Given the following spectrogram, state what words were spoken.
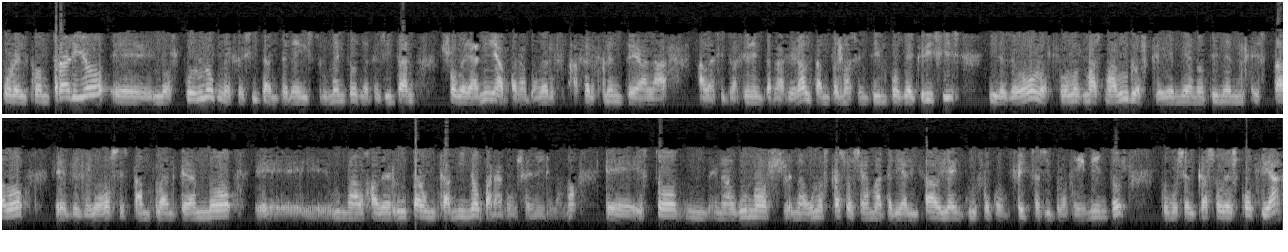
Por el contrario, eh, los pueblos necesitan tener instrumentos, necesitan soberanía para poder hacer frente a la, a la situación internacional, tanto más en tiempos de crisis y desde luego los pueblos más maduros que hoy en día no tienen Estado, eh, desde luego se están planteando una hoja de ruta, un camino para conseguirlo, ¿no? esto mm, en algunos en algunos casos se ha materializado ya incluso con fechas y procedimientos, como es el caso de Escocia.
